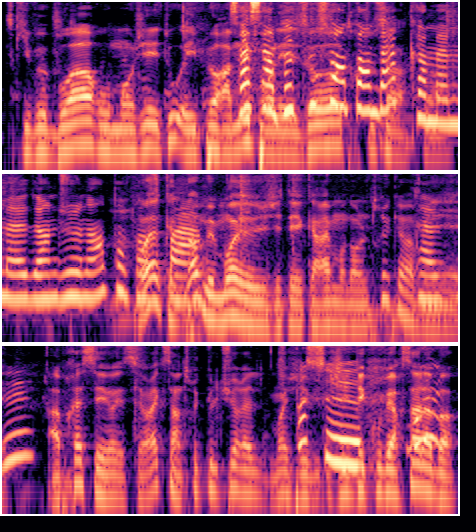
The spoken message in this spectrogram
ce qu'il veut boire ou manger et tout et il peut ramener Ça, c'est un peu plus entendable quand même euh, dans le jeu, non T'en penses pas non mais moi euh, j'étais carrément dans le truc. hein, T'as mais vu Après c'est c'est vrai que c'est un truc culturel. Moi j'ai pense, j'ai euh, découvert ça là-bas.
